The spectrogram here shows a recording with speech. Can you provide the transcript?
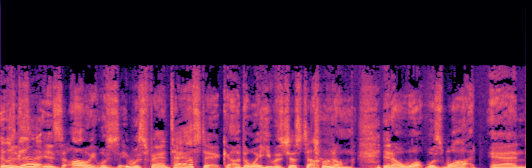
It was is- good. Is, oh, it was, it was fantastic. Uh, the way he was just telling them, you know, what was what and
